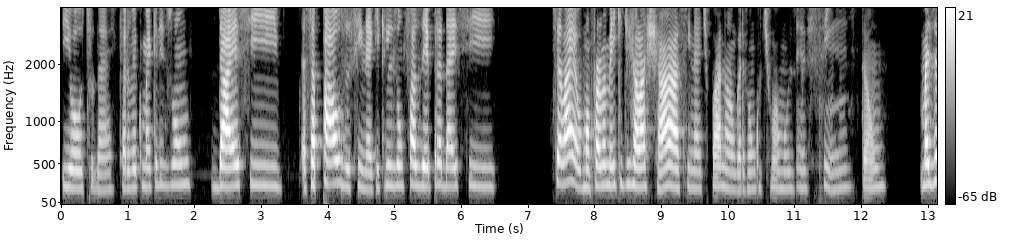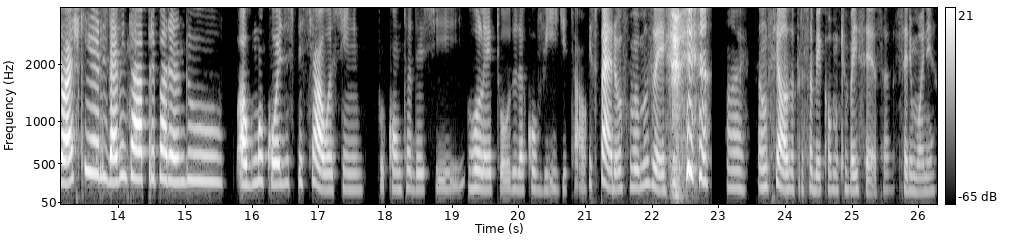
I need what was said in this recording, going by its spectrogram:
e outro, né? Quero ver como é que eles vão dar esse essa pausa, assim, né? O que, que eles vão fazer para dar esse. Sei lá, é uma forma meio que de relaxar, assim, né? Tipo, ah, não, agora vamos curtir uma música. É, sim. Então. Mas eu acho que eles devem estar tá preparando alguma coisa especial, assim, por conta desse rolê todo da Covid e tal. Espero, vamos ver. Ai. Ansiosa para saber como que vai ser essa cerimônia.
